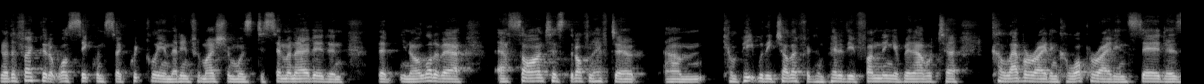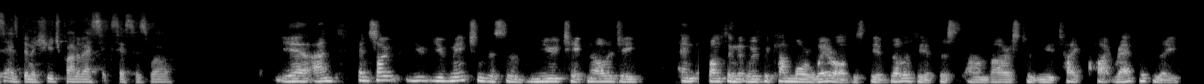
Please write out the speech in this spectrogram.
know, the fact that it was sequenced so quickly and that information was disseminated, and that you know a lot of our our scientists that often have to um, compete with each other for competitive funding have been able to collaborate and cooperate instead has, has been a huge part of our success as well. Yeah, and and so you you've mentioned this sort of new technology, and one thing that we've become more aware of is the ability of this um, virus to mutate quite rapidly.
